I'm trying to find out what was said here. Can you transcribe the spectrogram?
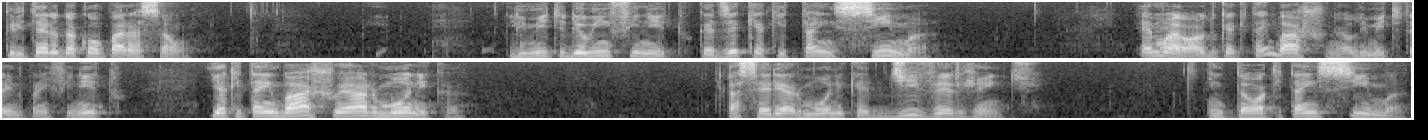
Critério da comparação. Limite deu infinito. Quer dizer que a que está em cima é maior do que a que está embaixo. Né? O limite está indo para infinito. E a que está embaixo é a harmônica a série harmônica é divergente. Então, a que está em cima,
